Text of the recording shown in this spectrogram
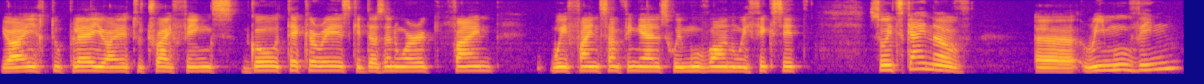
You are here to play, you are here to try things. Go take a risk, it doesn't work, fine. We find something else, we move on, we fix it. So it's kind of uh, removing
